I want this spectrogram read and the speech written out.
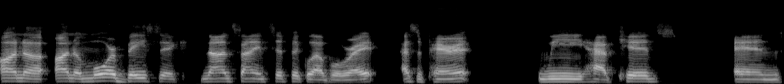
on a on a more basic non-scientific level, right? As a parent, we have kids and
